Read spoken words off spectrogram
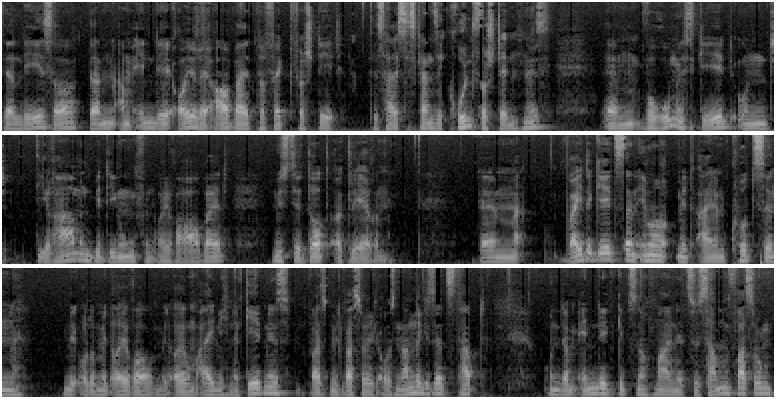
der Leser dann am Ende eure Arbeit perfekt versteht. Das heißt, das ganze Grundverständnis, ähm, worum es geht und die Rahmenbedingungen von eurer Arbeit müsst ihr dort erklären. Ähm, weiter geht es dann immer mit einem kurzen mit, oder mit, eurer, mit eurem eigentlichen Ergebnis, was, mit was ihr euch auseinandergesetzt habt. Und am Ende gibt es nochmal eine Zusammenfassung,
